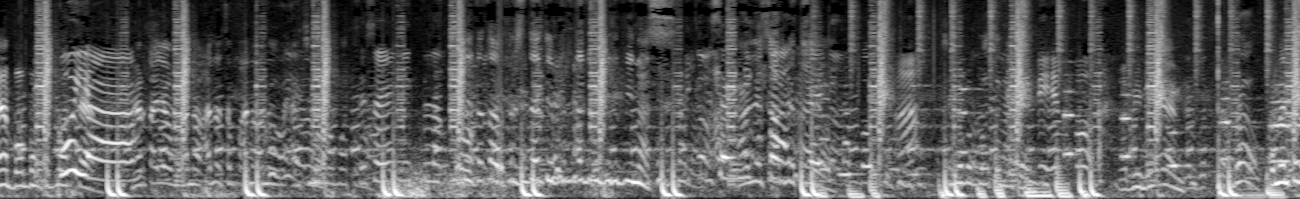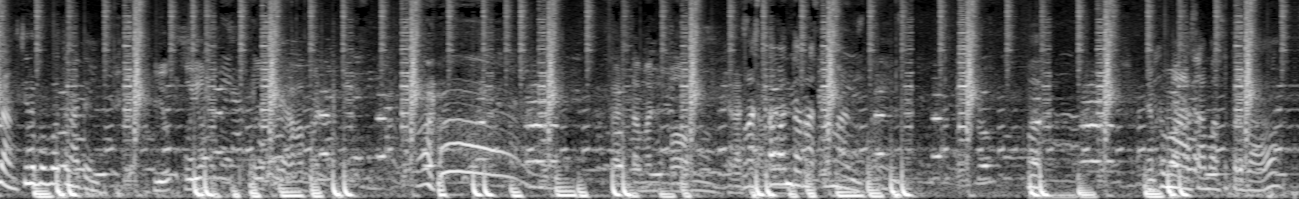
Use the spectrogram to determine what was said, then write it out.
Yan. kuya? Yan, bombong supporter. Kuya! Meron tayong ano, ano, ano, ano, ano, Kuya. sino boboto? Si Sir Nick lang po. Ito, ito, presidente, presidente ng Pilipinas. Si Sir Nick po. tayo? Sino boboto natin? BM po. Ah, BBM. Bro, komento lang. Sino boboto natin? Yung kuya, kuya kabal. Rastaman po. Rastaman daw, Rastaman. Oh. Yan po mga kasama sa trabaho.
